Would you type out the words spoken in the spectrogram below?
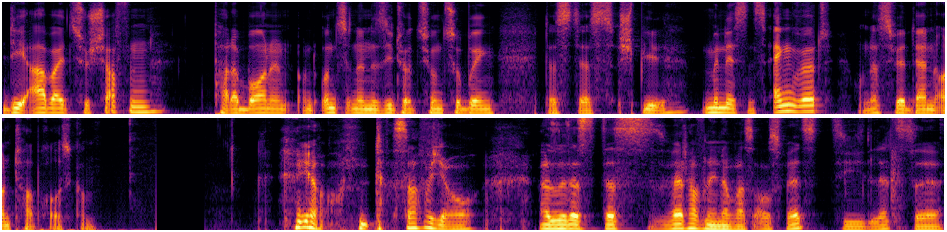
die Arbeit zu schaffen, Paderborn und uns in eine Situation zu bringen, dass das Spiel mindestens eng wird und dass wir dann on top rauskommen. Ja, und das hoffe ich auch. Also das, das wird hoffentlich noch was auswärts. Die letzte,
